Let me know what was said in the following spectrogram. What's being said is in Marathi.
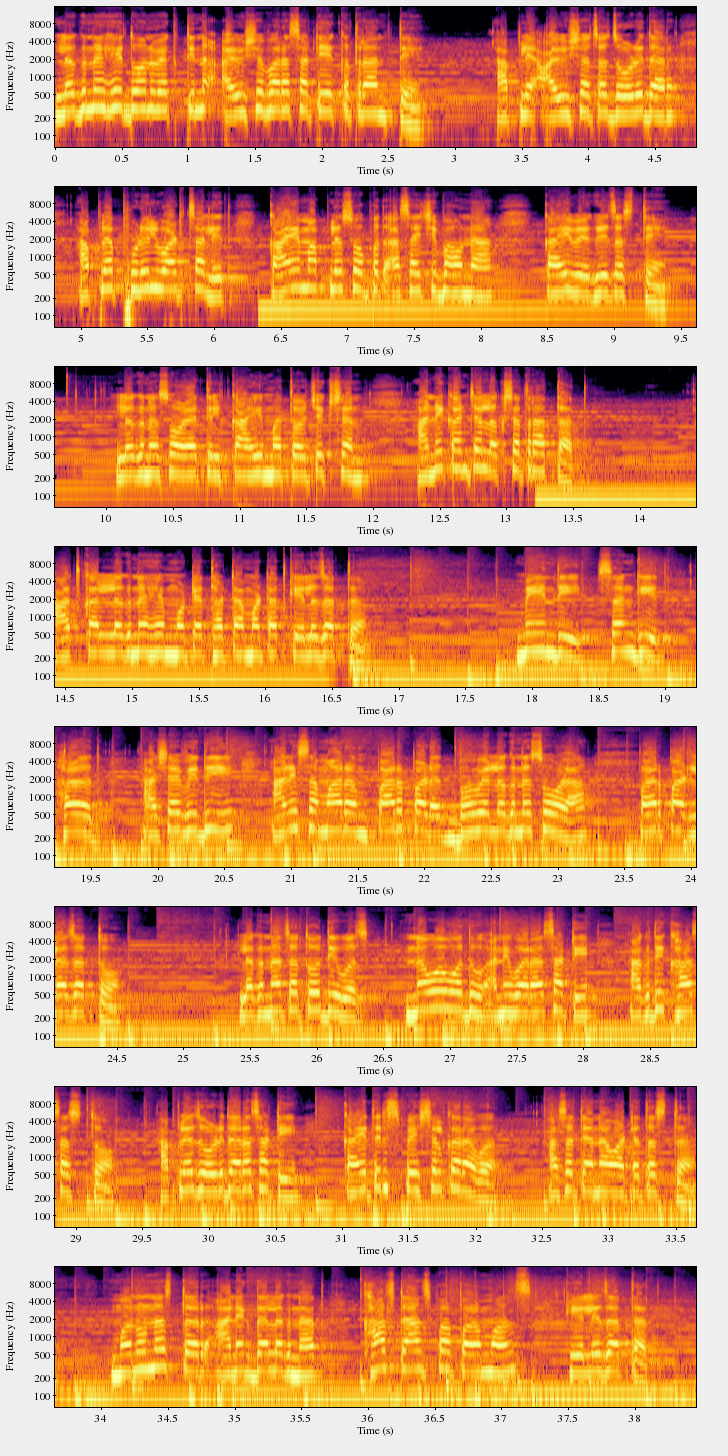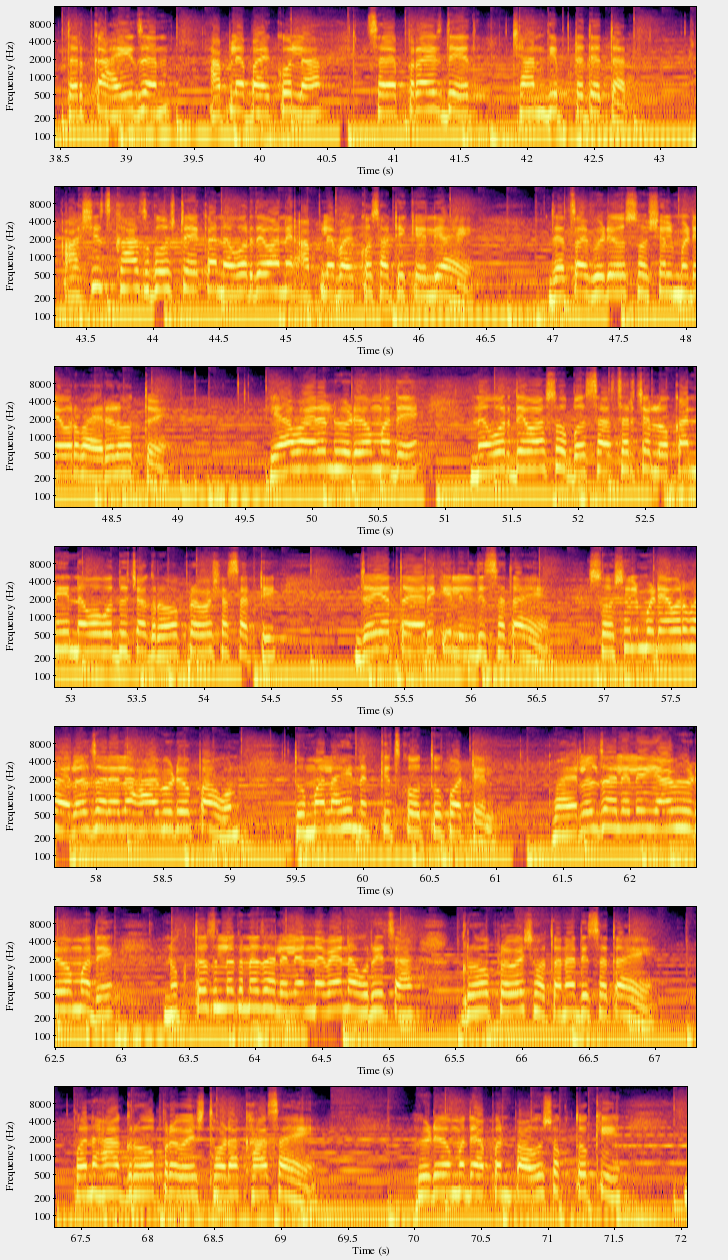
लग्न हे दोन व्यक्तींना आयुष्यभरासाठी एकत्र आणते. आपल्या आयुष्याचा जोडीदार आपल्या पुढील वाटचालीत कायम आपल्यासोबत असायची भावना काही वेगळीच असते. लग्न सोहळ्यातील काही महत्त्वाचे क्षण अनेकांच्या लक्षात राहतात. आजकाल लग्न हे मोठ्या थाटामाटात केलं जातं. मेहंदी संगीत हळद अशा विधी आणि समारंभ पार पाडत भव्य लग्न सोहळा पार पाडला जातो. लग्नाचा तो दिवस नववधू आणि वरासाठी अगदी खास असतो. आपल्या जोडीदारासाठी काहीतरी स्पेशल करावं असं त्यांना वाटत असतं. म्हणूनच तर अनेकदा लग्नात खास डान्स परफॉर्मन्स केले जातात. तर काही जण आपल्या बायकोला सरप्राईज देत छान गिफ्ट देतात. अशीच खास गोष्ट एका नवरदेवाने आपल्या बायकोसाठी केली आहे ज्याचा व्हिडिओ सोशल मीडियावर व्हायरल होतोय. या व्हायरल व्हिडिओमध्ये नवरदेवासोबत सासरच्या लोकांनी नववधूच्या गृहप्रवेशासाठी जय तयारी केलेली दिसत आहे. सोशल मीडियावर व्हायरल झालेला हा व्हिडिओ पाहून तुम्हालाही नक्कीच कौतुक वाटेल. व्हायरल झालेल्या या व्हिडिओमध्ये नुकतंच लग्न झालेल्या नव्या नवरीचा गृहप्रवेश होताना दिसत आहे. पण हा गृहप्रवेश थोडा खास आहे. व्हिडिओमध्ये आपण पाहू शकतो की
